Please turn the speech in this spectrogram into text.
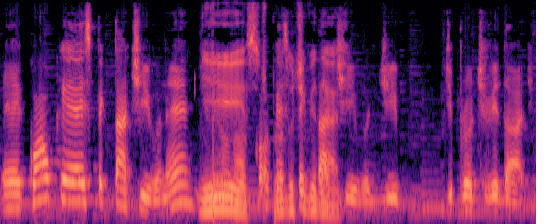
é, qual que é a expectativa, né? Isso, qual que é a expectativa de, de produtividade?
